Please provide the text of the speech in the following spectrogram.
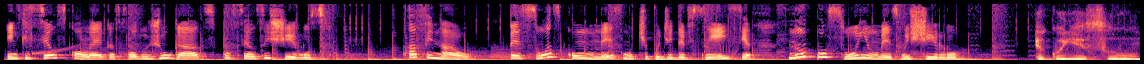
em que seus colegas foram julgados por seus estilos. Afinal, pessoas com o mesmo tipo de deficiência não possuem o mesmo estilo. Eu conheço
